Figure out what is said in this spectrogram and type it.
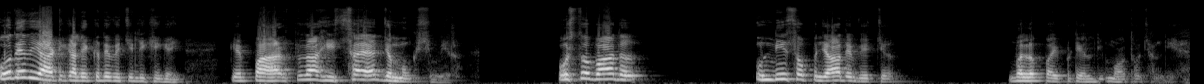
ਉਹਦੇ ਵੀ ਆਰਟੀਕਲ 1 ਦੇ ਵਿੱਚ ਲਿਖੀ ਗਈ ਕਿ ਭਾਰਤ ਦਾ ਹਿੱਸਾ ਹੈ ਜੰਮੂ ਕਸ਼ਮੀਰ। ਉਸ ਤੋਂ ਬਾਅਦ 1950 ਦੇ ਵਿੱਚ ਵੱਲਭ ਭਾਈ ਪਟੇਲ ਦੀ ਮੌਤ ਹੋ ਜਾਂਦੀ ਹੈ।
